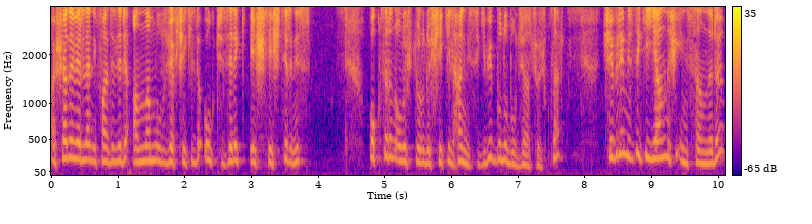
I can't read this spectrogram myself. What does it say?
Aşağıda verilen ifadeleri anlamlı olacak şekilde ok çizerek eşleştiriniz. Okların oluşturduğu şekil hangisi gibi bunu bulacağız çocuklar. Çevremizdeki yanlış insanları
